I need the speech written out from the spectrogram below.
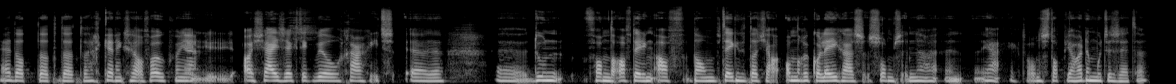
He, dat, dat, dat herken ik zelf ook. Van, ja. Als jij zegt, ik wil graag iets uh, uh, doen van de afdeling af, dan betekent het dat je andere collega's soms een, uh, een, ja, echt wel een stapje harder moeten zetten.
